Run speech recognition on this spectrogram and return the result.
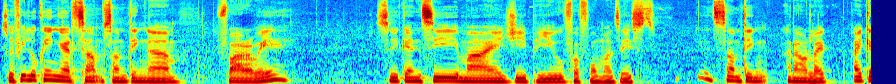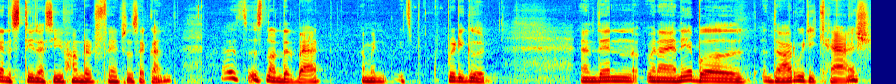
So if you're looking at some something um, far away so you can see my gpu performance is it's something around like i can still achieve 100 frames a second. It's, it's not that bad. I mean it's pretty good. And then when i enable the rvt cache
